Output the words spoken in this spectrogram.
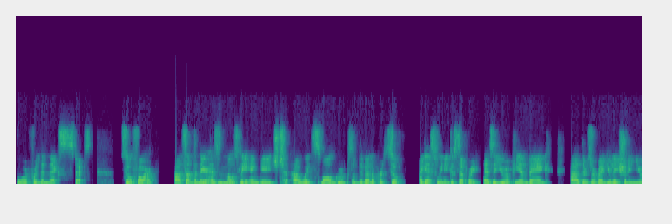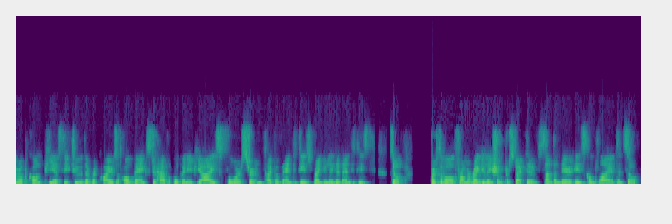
for for the next steps. So far, uh, Santander has mostly engaged uh, with small groups of developers. So I guess we need to separate. As a European bank, uh, there's a regulation in Europe called PSD2 that requires all banks to have open APIs for certain type of entities, regulated entities. So first of all, from a regulation perspective, Santander is compliant, and so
